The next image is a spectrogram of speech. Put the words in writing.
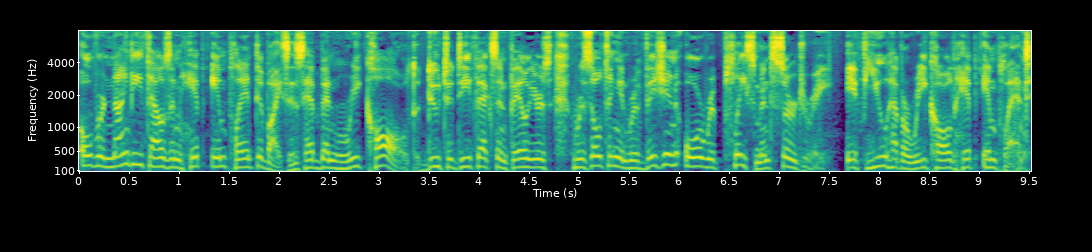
Over 90,000 hip implant devices have been recalled due to defects and failures resulting in revision or replacement surgery. If you have a recalled hip implant,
